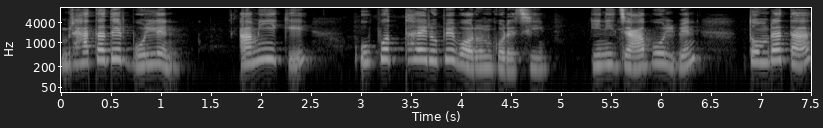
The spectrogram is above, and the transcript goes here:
ভ্রাতাদের বললেন, আমি একে উপাধ্যায় রূপে বরণ করেছি। ইনি যা বলবেন, তোমরা তা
